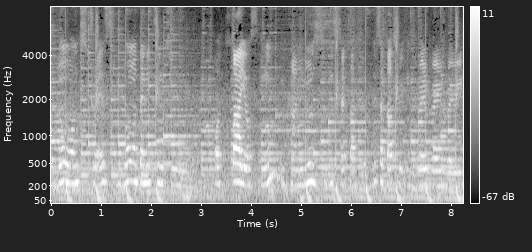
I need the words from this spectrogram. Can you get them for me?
you don't want stress you don't want anything to alter your skin you can use this cetaphil this cetaphil is very very very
